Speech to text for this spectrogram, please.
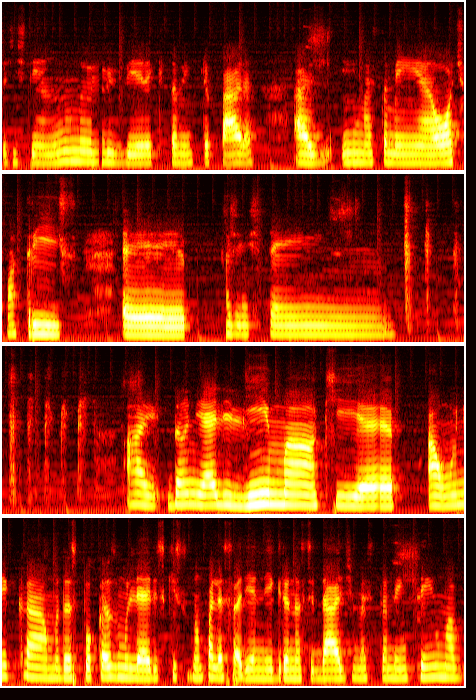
a gente tem a Ana Oliveira, que também prepara, a, mas também é ótima atriz. É, a gente tem. Ai, Daniele Lima, que é a única, uma das poucas mulheres que estudam palhaçaria negra na cidade, mas também tem uma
